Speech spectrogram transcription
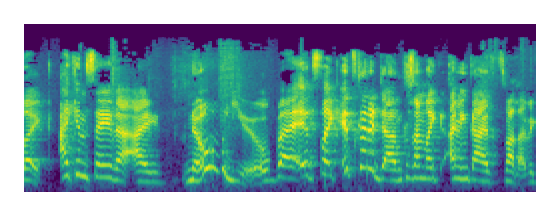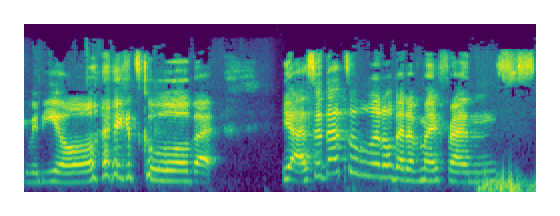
like I can say that I know you, but it's like it's kind of dumb because I'm like, I mean, guys, it's not that big of a deal. like it's cool, but yeah. So that's a little bit of my friends'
